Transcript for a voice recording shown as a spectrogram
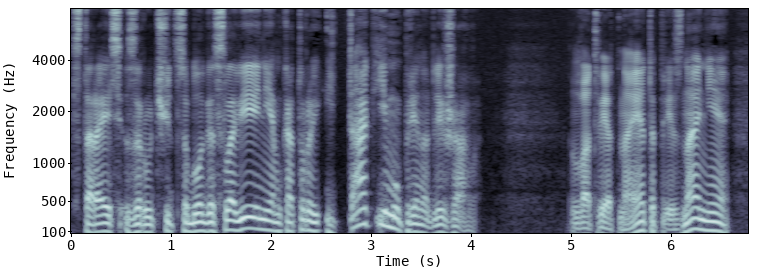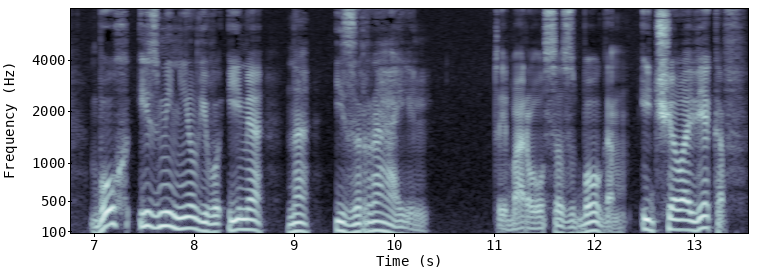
стараясь заручиться благословением, которое и так ему принадлежало. В ответ на это признание Бог изменил его имя на Израиль. Ты боролся с Богом, и человеков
